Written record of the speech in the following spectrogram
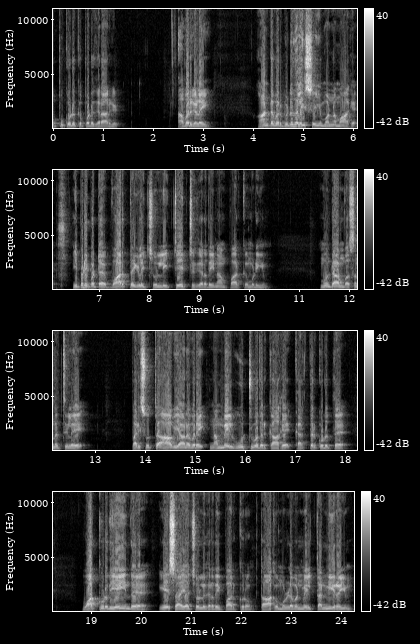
ஒப்பு கொடுக்கப்படுகிறார்கள். அவர்களை ஆண்டவர் விடுதலை செய்யும் வண்ணமாக இப்படிப்பட்ட வார்த்தைகளை சொல்லி தேற்றுகிறதை நாம் பார்க்க முடியும். மூன்றாம் வசனத்திலே பரிசுத்த ஆவியானவரை நம்மேல் ஊற்றுவதற்காக கர்த்தர் கொடுத்த வாக்குறுதியை இந்த ஏசாயா சொல்லுகிறதை பார்க்கிறோம். தாகமுள்ளவன் மேல் தண்ணீரையும்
